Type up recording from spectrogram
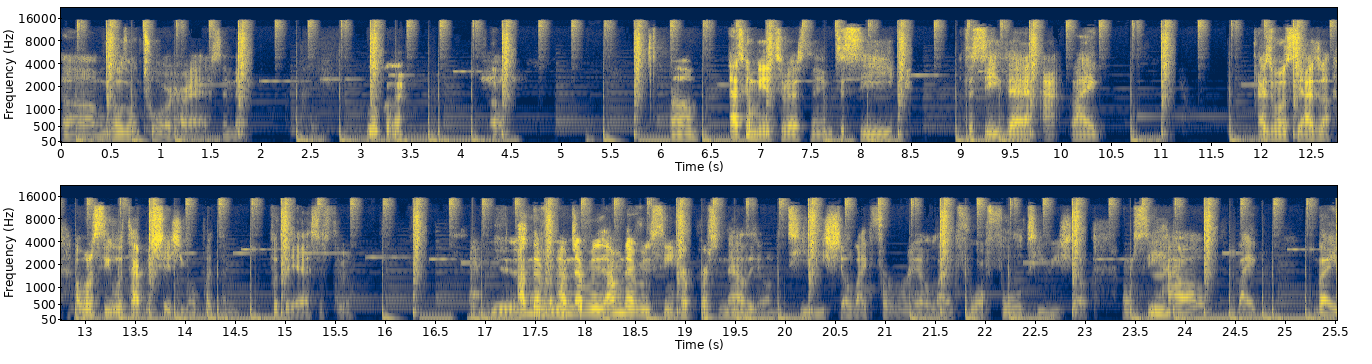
um goes on tour. Her ass in May. Okay. um that's gonna be interesting to see to see that I, like i just want to see i just i want to see what type of shit she gonna put them put their asses through Yeah. i've never i've never i've never really seen her personality on a tv show like for real like for a full tv show i want to see Mm. how like like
